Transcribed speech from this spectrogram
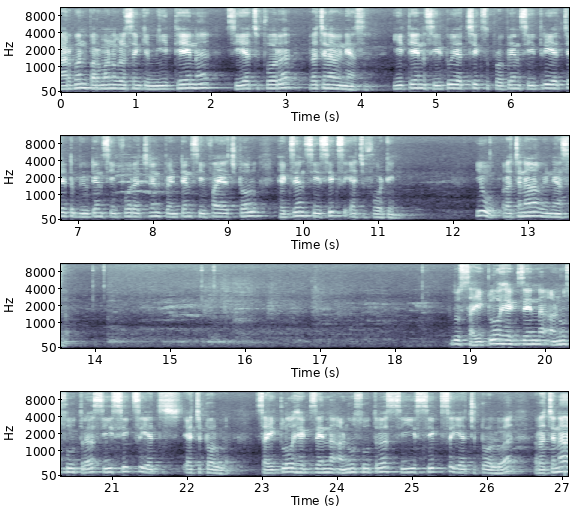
ಕಾರ್ಬನ್ ಪರಮಾಣುಗಳ ಸಂಖ್ಯೆ ಮೀಥೇನ್ ಸಿ ಎಚ್ ಫೋರ್ ರಚನಾ ವಿನ್ಯಾಸ. Ethane C two H six propane C three H eight butane C four H ten pentane C five H twelve hexane C six H fourteen ಇವು ರಚನಾ ವಿನ್ಯಾಸ. ಇದು ಸೈಕ್ಲೋಹೆಕ್ಸೇನ್ ಅಣುಸೂತ್ರ C six H H twelve ಸೈಕ್ಲೋಹೆಕ್ಸೇನ್ನ ಅಣುಸೂತ್ರ ಸಿ ಸಿಕ್ಸ್ ಎಚ್ ಟ್ವೆಲ್ವ್ ರಚನಾ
